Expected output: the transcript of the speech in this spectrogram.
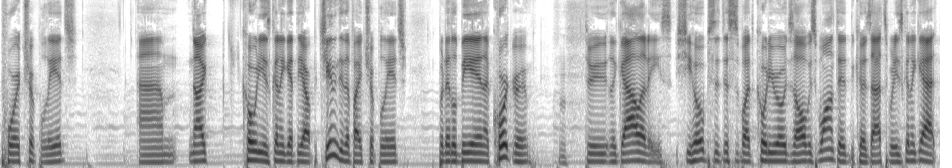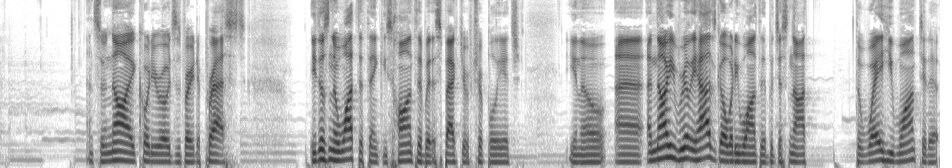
poor Triple H. Um now Cody is gonna get the opportunity to fight Triple H, but it'll be in a courtroom through legalities. She hopes that this is what Cody Rhodes has always wanted because that's what he's gonna get. And so now Cody Rhodes is very depressed. He doesn't know what to think. He's haunted by the specter of Triple H, you know. Uh, and now he really has got what he wanted, but just not the way he wanted it,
